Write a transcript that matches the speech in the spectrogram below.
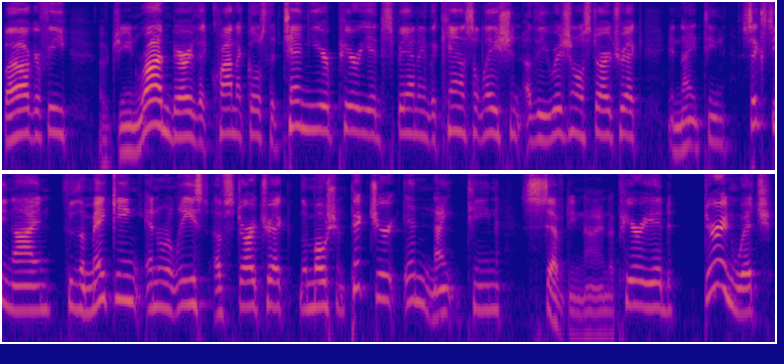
biography of Gene Roddenberry that chronicles the 10 year period spanning the cancellation of the original Star Trek in 1969 through the making and release of Star Trek the Motion Picture in 1979, a period during which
